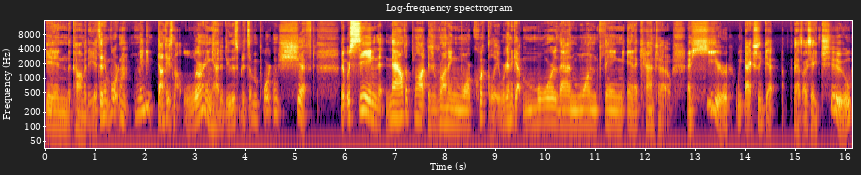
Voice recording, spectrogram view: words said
in the comedy. It's an important, maybe Dante's not learning how to do this, but it's an important shift that we're seeing that now the plot is running more quickly. We're going to get more than one thing in a canto. And here we actually get, as I say, two.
